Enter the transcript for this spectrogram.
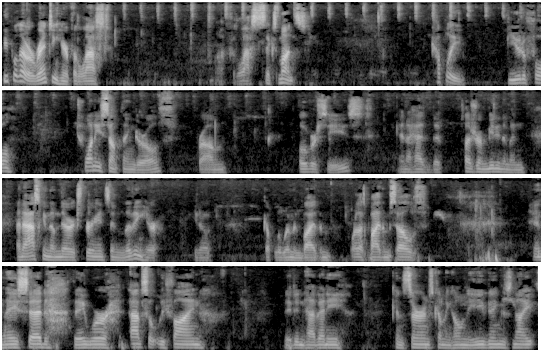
people that were renting here for the last uh, for the last six months, a couple of beautiful 20-something girls from overseas, and I had the pleasure of meeting them and, and asking them their experience in living here. You know, a couple of women by them, or less by themselves. And they said they were absolutely fine. They didn't have any concerns coming home in the evenings, night,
